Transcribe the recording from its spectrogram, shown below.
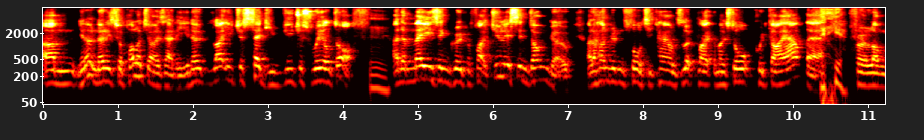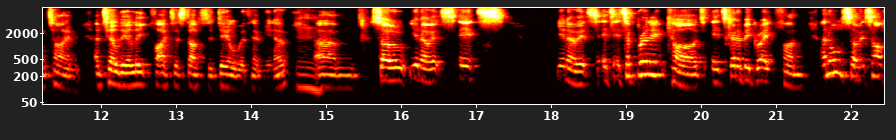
um, you know, no need to apologise, Addy. You know, like you just said, you you just reeled off Mm. an amazing group of fights. Julius Indongo at 140 pounds looked like the most awkward guy out there Yeah. for a long time until the elite fighters started to deal with him. You know, Mm. um, so you know, it's it's you know, it's it's it's a brilliant card. It's going to be great fun, and also it's our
